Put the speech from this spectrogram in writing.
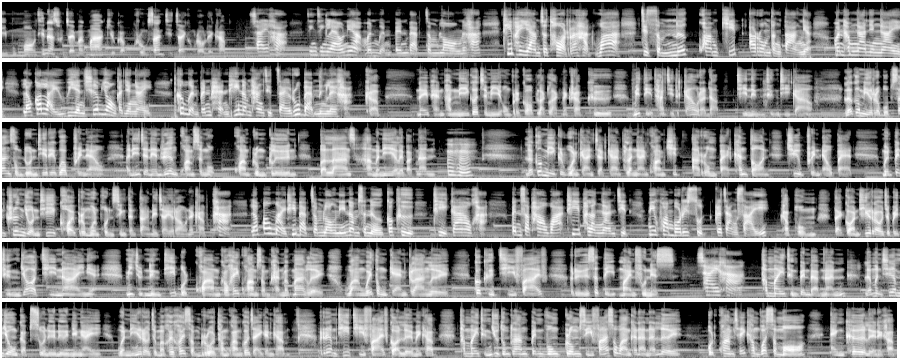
มีมุมมองที่น่าสนใจมากๆ เกี่ยวกับโครงสร้างจิตใจของเราเลยครับ ใช่ค่ะ จริงๆแล้วเนี่ยมันเหมือนเป็นแบบจำลองนะคะ ที่พยายามจะถอดรหัสว่าจิตสำนึกความคิดอารมณ์ต่างๆ เนี่ยมันทำงานยังไง แล้วก็ไหลเวียนเชื่อมโยงกันยังไง คือเหมือนเป็นแผนที่นำทางจิตใจรูปแบบหนึ่งเลยค่ะ ครับ ในแผนผังนี้ก็จะมีองค์ประกอบหลักๆนะครับ คือมิติทางจิต 9 ระดับที่ 1 ถึงที่ 9 แล้วก็มีระบบสร้างสมดุลที่เรียกว่า Print L อันนี้จะเน้นเรื่องความสงบ ความกลมกลืน Balance Harmony อะไรแบบนั้นอือหือแล้วก็มีกระบวนการจัดการพลังงานความคิดอารมณ์ 8 ขั้นตอน ชื่อ Print L8 เหมือนเป็นเครื่องยนต์ที่คอยประมวลผลสิ่งต่างๆ ในใจเรานะครับ ค่ะ แล้วเป้าหมายที่แบบจำลองนี้นำเสนอก็คือ T9 ค่ะ เป็นสภาวะที่พลังงานจิต มีความบริสุทธิ์กระจ่างใส ครับผม แต่ก่อนที่เราจะไปถึงยอด T9 เนี่ย มีจุดหนึ่งที่บทความเขาให้ความสำคัญมาก ๆ เลย วางไว้ตรงแกนกลางเลย ก็คือ T5 หรือสติ mindfulness ใช่ค่ะ ทำไมถึงเป็นแบบนั้น แล้วมันเชื่อมโยงกับส่วนอื่น ๆ ยังไง วันนี้เราจะมาค่อยๆสำรวจทำความเข้าใจกันครับ เริ่มที่ T5 ก่อนเลยไหมครับทำไมถึงอยู่ตรงกลางเป็นวงกลมสีฟ้าสว่างขนาดนั้นเลย บทความใช้คำว่าสมอ anchor เลยนะครับ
